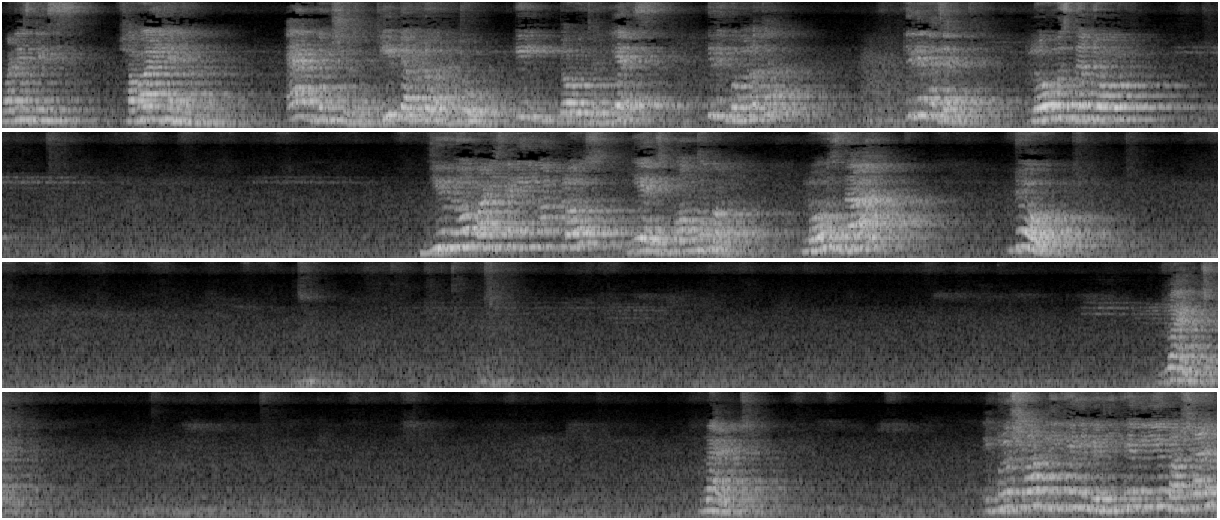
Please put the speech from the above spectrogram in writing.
হোয়াট ইজ দিস সবাই জানি একদম সোজা। টি ডাবল ওয়ান ডোর কি দরজা ইয়েস কি লিখব বলো তো? কি লেখা যায়? Close the door Do you know what is the meaning of close? Yes, বন্ধ করা। Close the door. Right. Right. এগুলো সব লিখে নিবে। লিখে নিয়ে বাসায়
